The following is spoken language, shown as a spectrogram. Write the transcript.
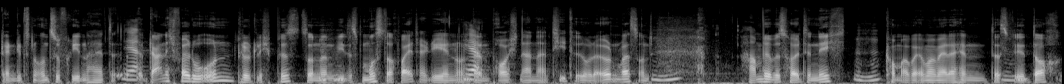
Dann gibt es eine Unzufriedenheit. Ja. Gar nicht, weil du unglücklich bist, sondern mhm. wie das muss doch weitergehen und ja. dann brauche ich einen anderen Titel oder irgendwas. Und mhm. Haben wir bis heute nicht, mhm. kommen aber immer mehr dahin, dass wir mhm. doch,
